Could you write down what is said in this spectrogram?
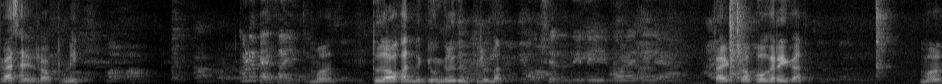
काय सांगितलं डॉक्टरनी? कुठं काय सांगितलं? मग तू दवाखान्यात घेऊन गेलो होतं ना पिलूला? औषधं दिली गोळ्या दिल्या. काय कप वगैरे का? मग?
